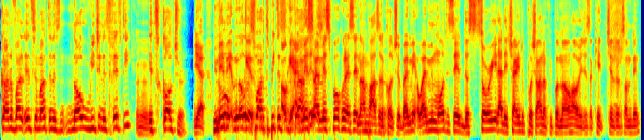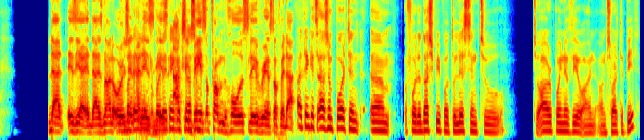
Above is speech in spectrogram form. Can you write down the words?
Carnival in St. Martin is now reaching its 50. It's culture. Yeah, You maybe how old okay. Zwarte Piet is Okay, I miss is? I misspoke when I said not part of the culture, but I mean I mean more to say the story that they're trying to push on and people know how it's just a kid, children, something. That is yeah, that is not the origin and think- is, is think it's actually awesome. based from the whole slavery and stuff like that. I think it's as important um, for the Dutch people to listen to to our point of view on on Zwarte Piet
